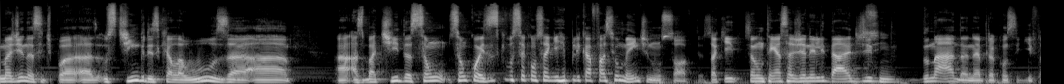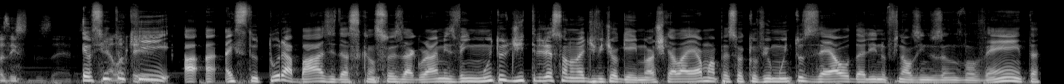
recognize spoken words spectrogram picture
imagina assim, tipo, a, a, os timbres que ela usa, a, as batidas são, são coisas que você consegue replicar facilmente num software. Só que você não tem essa genialidade Sim. do nada, né, para conseguir fazer isso do zero. Eu sinto que a, a, estrutura base das canções da Grimes vem muito de trilha sonora de videogame. Eu acho que ela é uma pessoa que ouviu muito Zelda ali no finalzinho dos anos 90,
